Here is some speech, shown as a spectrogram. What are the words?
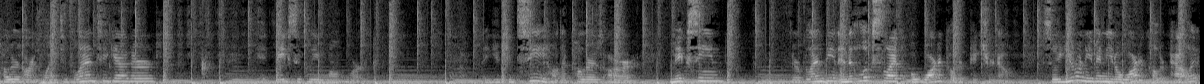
Colors aren't going to blend together. It basically won't work. See how the colors are mixing, they're blending, and it looks like a watercolor picture now. So you don't even need a watercolor palette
